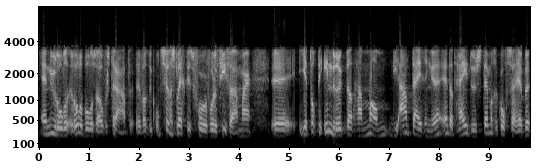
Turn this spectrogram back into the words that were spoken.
En nu rollen, rollenbollen over straat, uh, wat natuurlijk ontzettend slecht is voor, voor de FIFA. Maar je hebt toch de indruk dat haar man die aantijgingen, en dat hij dus stemmen gekocht zou hebben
